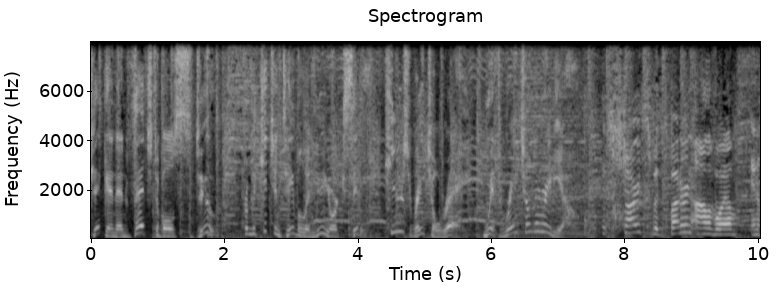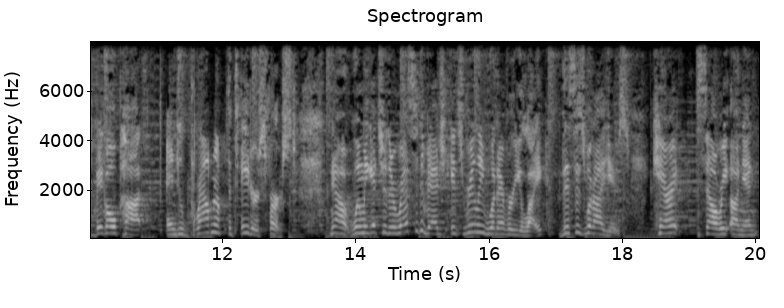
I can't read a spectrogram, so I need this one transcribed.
Chicken and vegetable stew. From the kitchen table in New York City, here's Rachael Ray with Rach on the Radio. It starts with butter and olive oil in a big old pot, and you brown up the taters first. Now, when we get to the rest of the veg, it's really whatever you like. This is what I used carrot, celery, onion,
